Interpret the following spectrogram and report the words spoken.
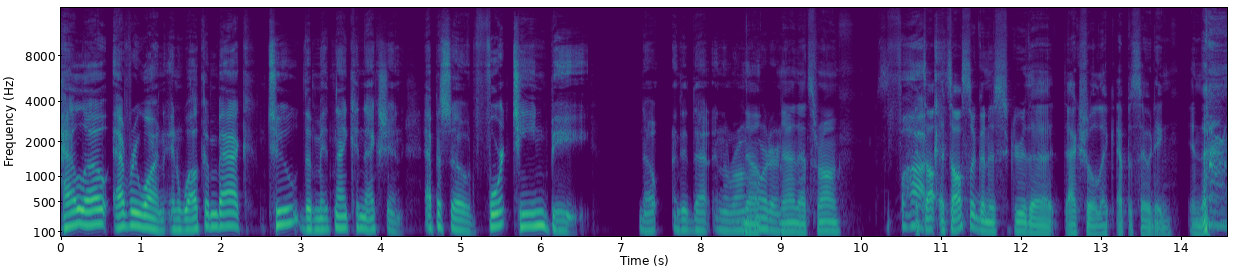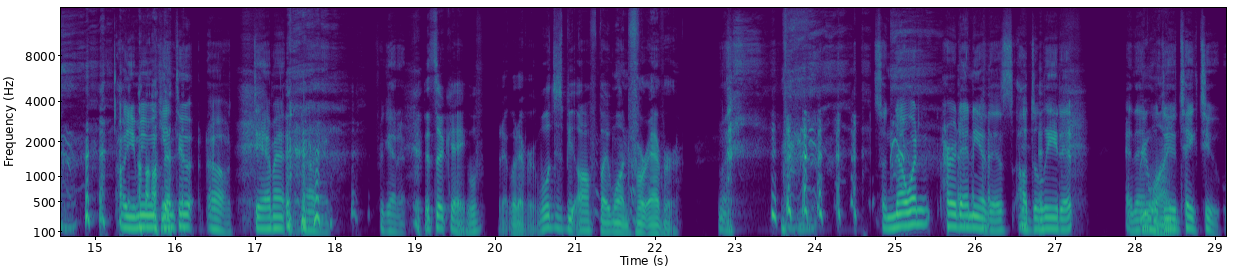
Hello, everyone, and welcome back to the Midnight Connection, episode 14B. No, I did that in the wrong no, order. no, that's wrong. Fuck. It's, al- it's also going to screw the actual like episoding in the. oh, you mean we can't the- do it? Oh, damn it. All right. Forget it. It's okay. We'll, whatever. We'll just be off by one forever. so no one heard any of this. I'll delete it. And then we'll do take two.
